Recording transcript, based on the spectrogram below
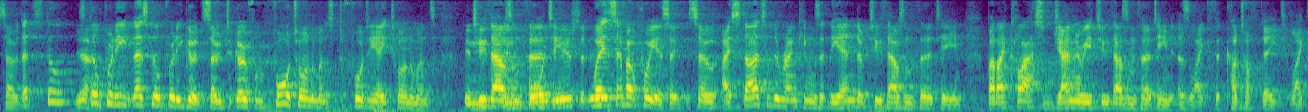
so that's still Yeah. still pretty that's still pretty good. So to go from four tournaments to 48 tournaments in, In- in 2013. four years, it well, it's about four years. So, so I started the rankings at the end of 2013, but I classed January 2013 as like the cutoff date. Like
